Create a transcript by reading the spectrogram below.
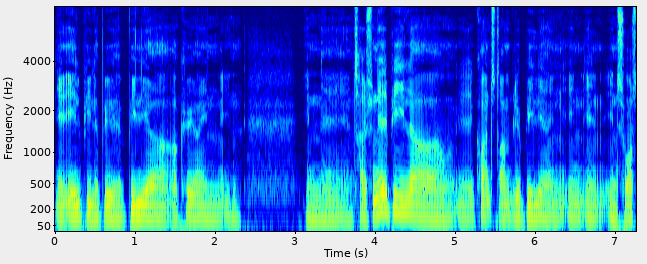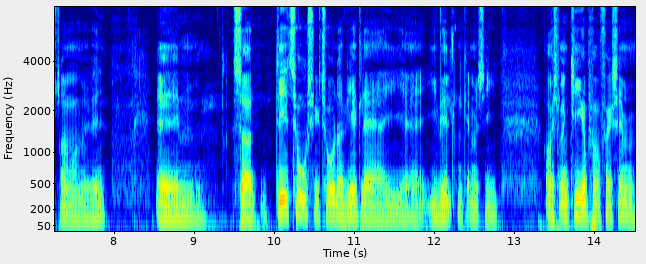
elbiler bliver billigere at køre end en, en, øh, en traditionel bil, og øh, grøn strøm bliver billigere end, end, end, end sort strøm, om man vil. Øh, så det er to sektorer, der virkelig er i, øh, i vælten, kan man sige. Og hvis man kigger på for eksempel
